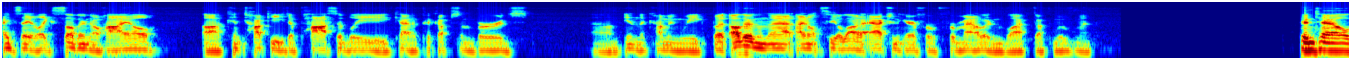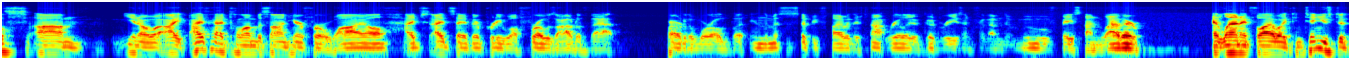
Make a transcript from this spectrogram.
I'd say like Southern Ohio, uh, Kentucky to possibly kind of pick up some birds um, in the coming week. But other than that, I don't see a lot of action here for, for mallard and black duck movement. Pintails, um, you know, I, I've had Columbus on here for a while. I'd, I'd say they're pretty well froze out of that part of the world, but in the Mississippi Flyway, there's not really a good reason for them to move based on weather. Atlantic Flyway continues to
